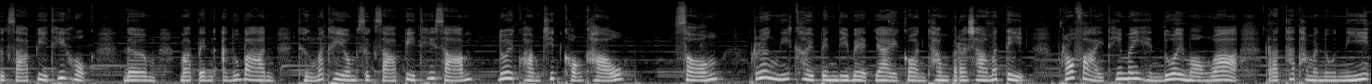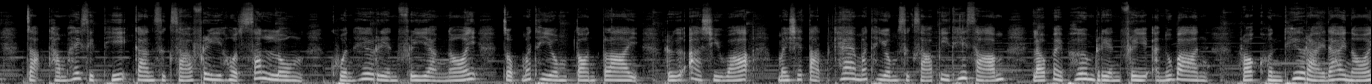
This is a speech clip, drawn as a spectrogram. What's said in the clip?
ศึกษาปีที่ 6 เดิมมาเป็นอนุบาลถึงมัธยมศึกษาปีที่ 3 ด้วยความคิดของเขา 2. เรื่องนี้เคยเป็นดีเบตใหญ่ก่อนทำประชามติ เพราะฝ่ายที่ไม่เห็นด้วยมองว่ารัฐธรรมนูญนี้จะทำให้สิทธิการศึกษาฟรีหดสั้นลง ควรให้เรียนฟรีอย่างน้อย จบมัธยมตอนปลาย หรืออาชีวะ ไม่ใช่ตัดแค่มัธยมศึกษาปีที่ 3 แล้วไปเพิ่มเรียนฟรีอนุบาล เพราะคนที่รายได้น้อย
